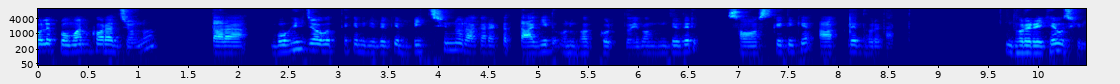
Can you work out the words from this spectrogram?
বলে প্রমাণ করার জন্য তারা বহির্জগৎ থেকে নিজেদেরকে বিচ্ছিন্ন রাখার একটা তাগিদ অনুভব করত এবং নিজেদের সংস্কৃতিকে আঁকড়ে ধরে থাকত, ধরে রেখেও ছিল।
